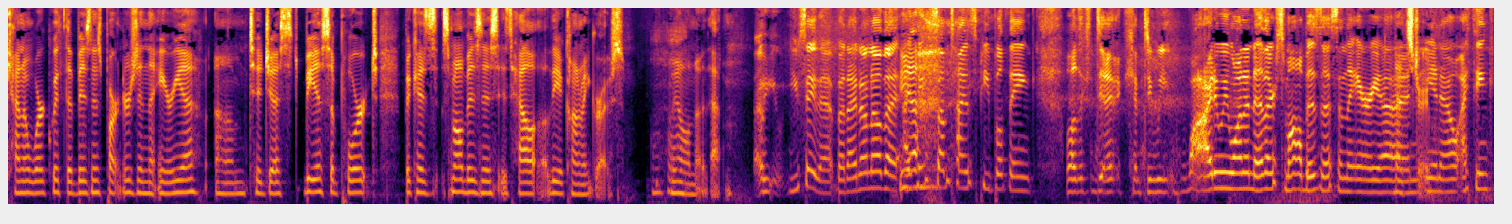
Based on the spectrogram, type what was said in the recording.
kind of work with the business partners in the area um, to just be a support because small business is how the economy grows. We all know that. Oh, you, you say that, but I don't know that. I think sometimes people think, well, do, do we? Why do we want another small business in the area? That's and, true. You know, I think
